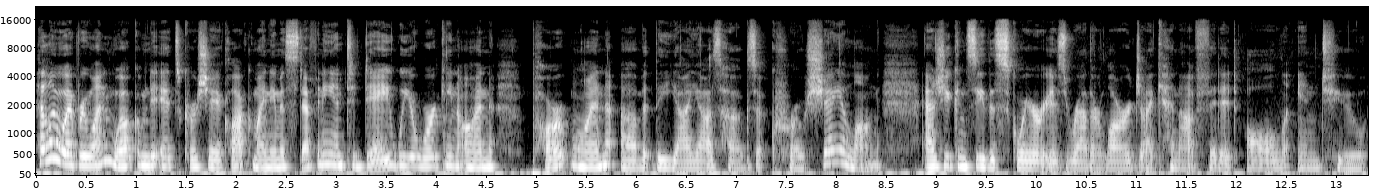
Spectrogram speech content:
Hello everyone, welcome to It's Crochet O'Clock. My name is Stephanie and today we are working on part one of the Yaya's Hugs crochet along. As you can see the square is rather large. I cannot fit it all into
